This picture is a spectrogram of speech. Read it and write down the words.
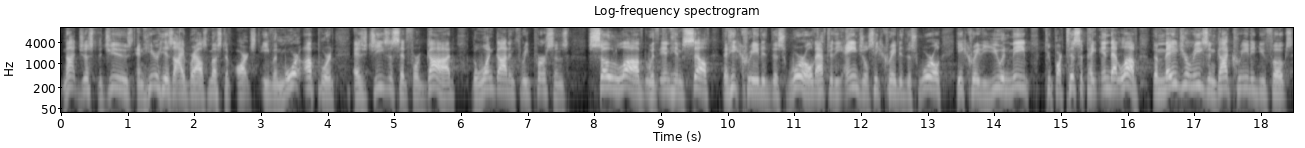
not just the Jews. And here his eyebrows must have arched even more upward as Jesus said, For God, the one God in three persons, so loved within himself that he created this world. After the angels, he created this world. He created you and me to participate in that love. The major reason God created you, folks,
